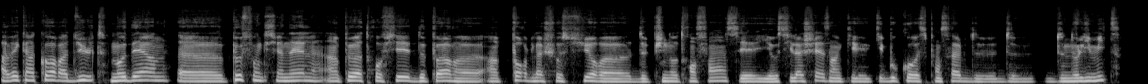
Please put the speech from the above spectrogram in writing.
avec un corps adulte, moderne, euh, peu fonctionnel, un peu atrophié de par euh, un port de la chaussure depuis notre enfance, et il y a aussi la chaise hein, qui, est, beaucoup responsable de, de, nos limites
